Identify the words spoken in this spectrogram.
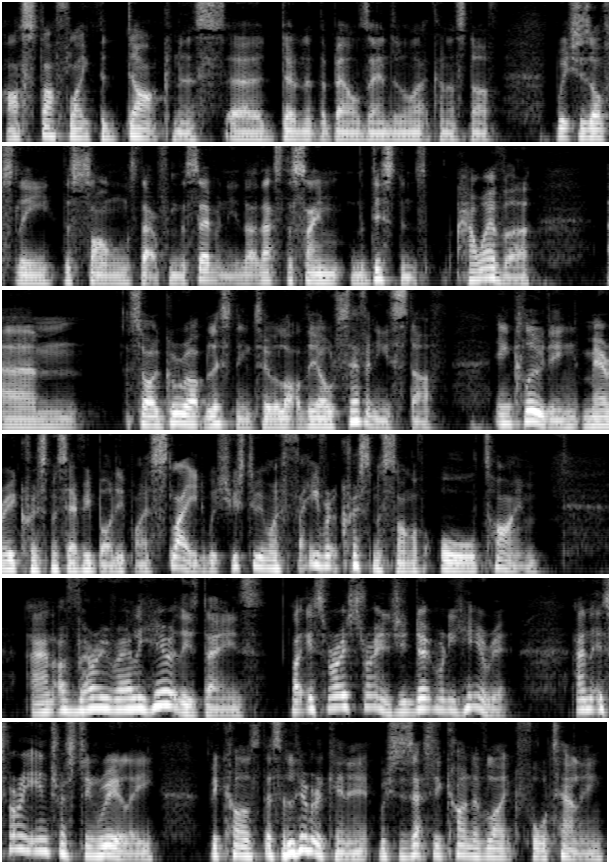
are stuff like The Darkness, uh, Don't Let the Bells End and all that kind of stuff, which is obviously the songs that are from the 70s. That's the same, the distance. However, um, so I grew up listening to a lot of the old 70s stuff, including Merry Christmas Everybody by Slade, which used to be my favorite Christmas song of all time. And I very rarely hear it these days. Like, it's very strange. You don't really hear it. And it's very interesting, really, because there's a lyric in it, which is actually kind of like foretelling,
